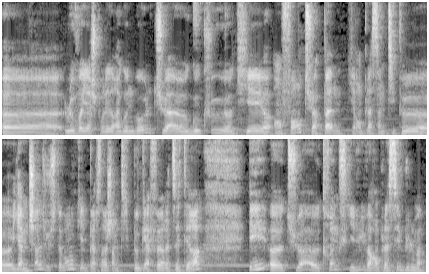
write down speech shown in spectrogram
le voyage pour les Dragon Ball, tu as Goku qui est enfant, tu as Pan qui remplace un petit peu Yamcha justement, qui est le personnage un petit peu gaffeur, etc. Et tu as Trunks qui lui va remplacer Bulma.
